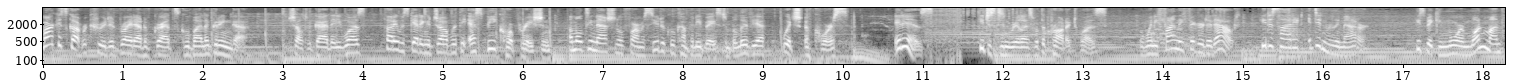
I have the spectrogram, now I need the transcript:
Marcus got recruited right out of grad school by La Gringa. Shelter guy that he was, thought he was getting a job with the SB Corporation, a multinational pharmaceutical company based in Bolivia, which, of course, it is. He just didn't realize what the product was. But when he finally figured it out, he decided it didn't really matter. He's making more in one month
